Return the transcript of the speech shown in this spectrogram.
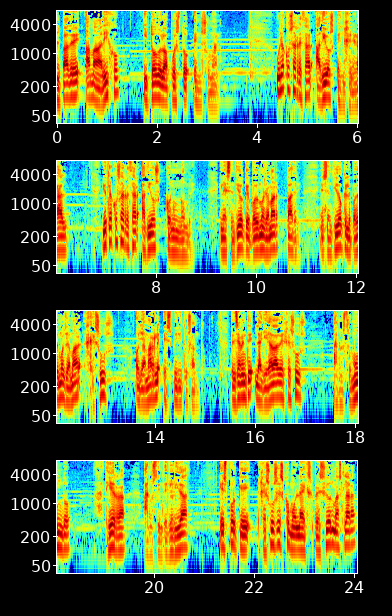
El Padre ama al Hijo y todo lo ha puesto en su mano. Una cosa es rezar a Dios en general y otra cosa es rezar a Dios con un nombre, en el sentido que le podemos llamar Padre, en el sentido que le podemos llamar Jesús o llamarle Espíritu Santo. Precisamente la llegada de Jesús a nuestro mundo, a la tierra, a nuestra interioridad, es porque Jesús es como la expresión más clara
